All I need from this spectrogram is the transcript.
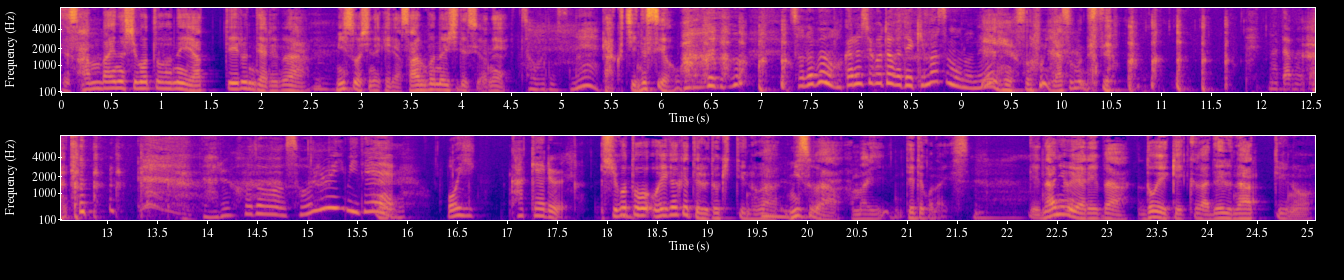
で3倍の仕事をねやっているんであれば、ミスをしなければ3分の1ですよね。そうですね。楽ちんですよ。その分他の仕事ができますものいやねいやその分休むんですよ。またまた。なるほど。そういう意味でえ追いかける。仕事を追いかけてる時っていうのは、ミスはあまり出てこないです。で何をやればどういう結果が出るなっていうのを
